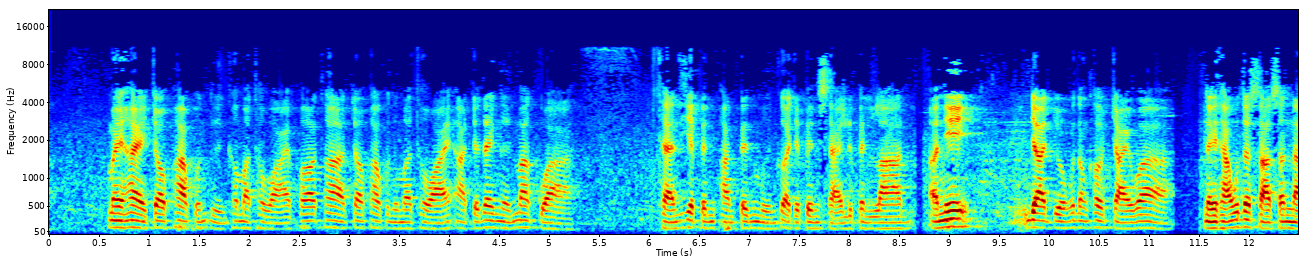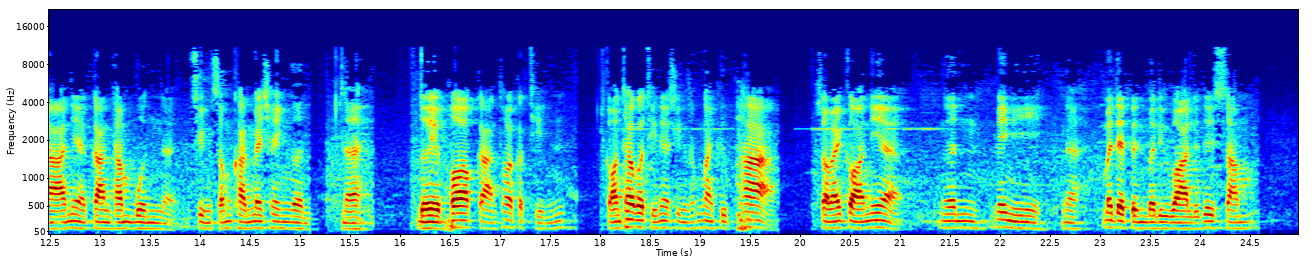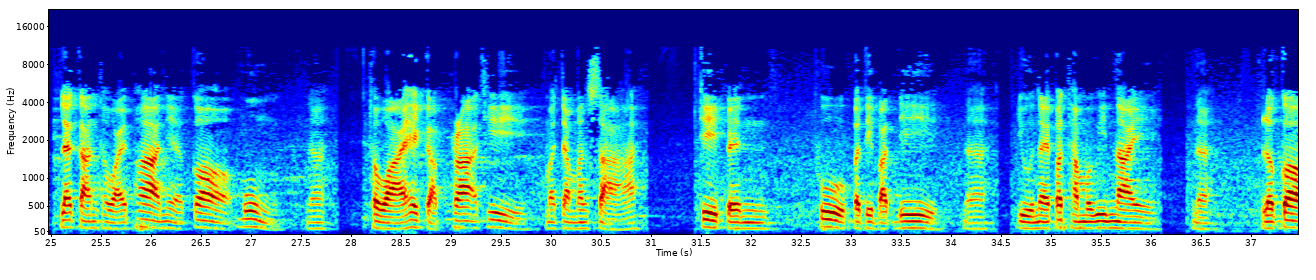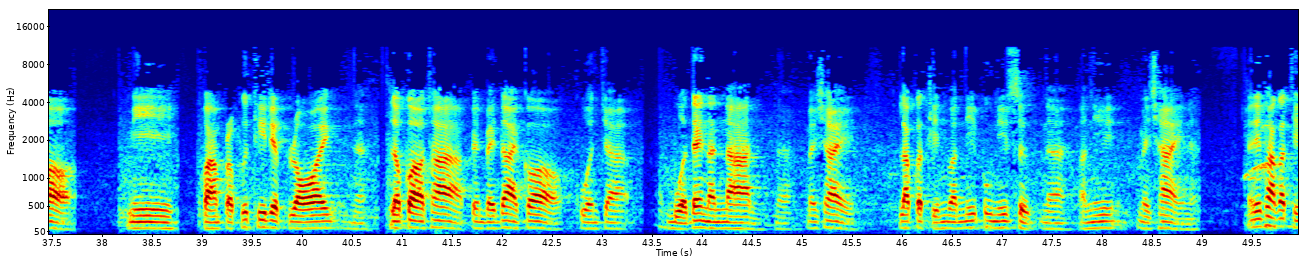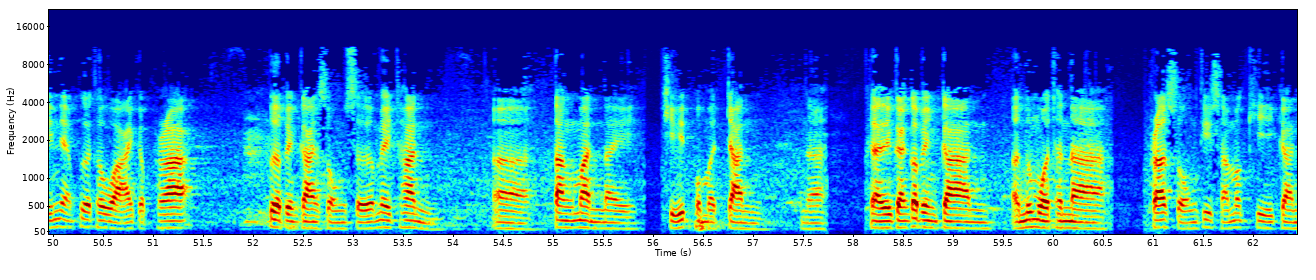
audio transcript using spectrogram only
ไม่ให้เจ้าภาพคนอื่นเข้ามาถวาย เพราะถ้าเจ้าภาพคนอื่นมาถวาย อาจจะได้เงินมากกว่า แทนที่จะเป็นพันเป็นหมื่นก็อาจจะเป็นแสนหรือเป็นล้าน อันนี้ญาติโยมก็ต้องเข้าใจว่า ในทางพุทธศาสนาเนี่ยการทำบุญเนี่ยสิ่งสำคัญไม่ใช่เงินนะโดยเฉพาะการทอดกรถิน ก่อนทอดกรถินเนี่ยสิ่งสำคัญคือผ้า สมัยก่อนเนี่ยเงินไม่มีนะไม่ได้เป็นบริวารเลยด้วยซ้ำและการถวายผ้าเนี่ยก็มุ่งนะถวายให้กับพระที่มาจำพรรษาที่เป็นผู้ปฏิบัติดีนะอยู่ในพระธรรมวินัยนะแล้วก็มี ความประพฤติที่เรียบร้อยนะแล้วก็ถ้าเป็นไปได้ก็ควรจะบวชได้นานๆนะไม่ใช่รับกรถินวันนี้พรุ่งนี้ศึกนะอันนี้ไม่ใช่นะอันนี้ภาคกรถินเนี่ยเพื่อถวายกับพระเพื่อเป็นการส่งเสริมให้ท่านตั้งมั่นในชีวิตพรหมจรรย์นะขณะเดียวกันก็เป็นการอนุโมทนาพระสงฆ์ที่สามัคคีกัน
